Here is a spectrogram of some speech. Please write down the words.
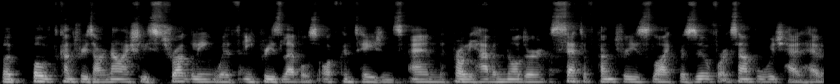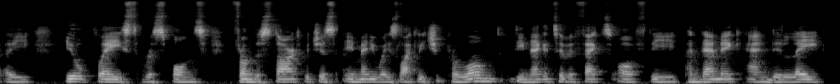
but both countries are now actually struggling with increased levels of contagions and probably have another set of countries like Brazil, for example, which had had a ill-placed response from the start, which is in many ways likely to prolong the negative effects of the pandemic and delay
